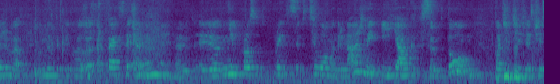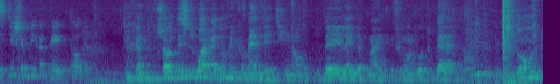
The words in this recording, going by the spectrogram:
дуже ну, такий е, ефект. е, е, Ні, просто в цілому дренажний і як симптом хочеться частіше бігати в туалет. Okay, so this is why I don't recommend it, you know, very late at night. If you want to go to bed, don't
